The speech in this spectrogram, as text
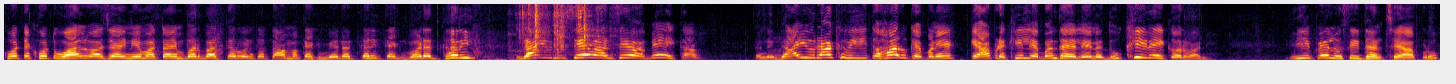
ખોટે ખોટું હાલવા જાય ને એમાં ટાઈમ બરબાદ કરવો એના કરતાં આમાં કંઈક મહેનત કરી કંઈક બળદ કરી. ગાયુંની સેવા ને સેવા બેય કામ. અને ગાયું રાખવી તો સારું કે પણ એક કે આપણે ખીલે બંધાયેલે એને દુઃખી નહીં કરવાની. એ પેલું સિદ્ધાંત છે આપણું.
